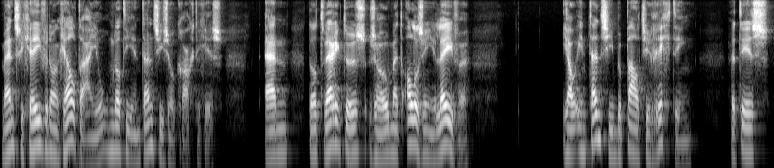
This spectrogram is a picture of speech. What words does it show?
Mensen geven dan geld aan je omdat die intentie zo krachtig is. En dat werkt dus zo met alles in je leven. Jouw intentie bepaalt je richting. Het is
